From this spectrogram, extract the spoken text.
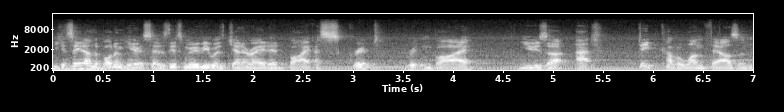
you can see down the bottom here it says this movie was generated by a script written by user at deepcover1000.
